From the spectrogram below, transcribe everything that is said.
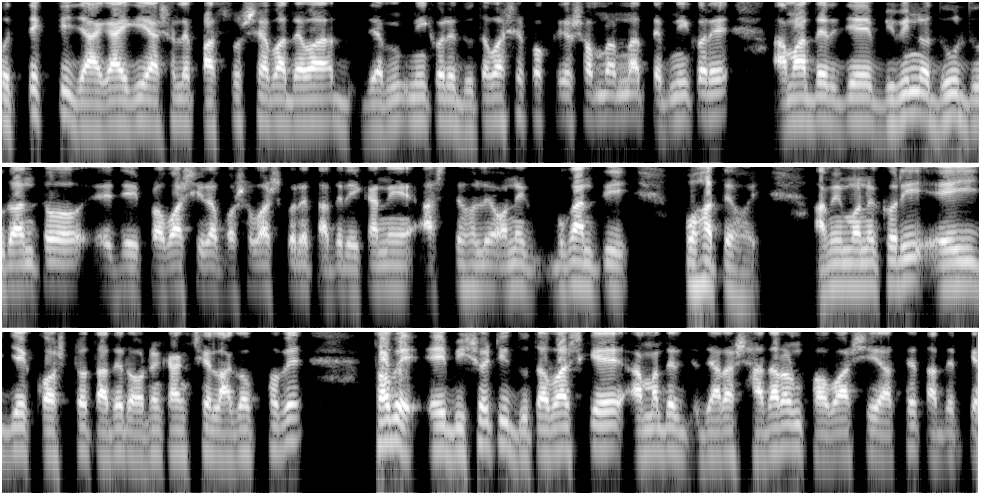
প্রত্যেকটি জায়গায় গিয়ে আসলে পাসপোর্ট সেবা দেওয়া যেমনি করে দূতাবাসের পক্ষে সম্ভব না, তেমনি করে আমাদের যে বিভিন্ন দূর দূরান্ত যে প্রবাসীরা বসবাস করে তাদের এখানে আসতে হলে অনেক ভোগান্তি পোহাতে হয়। আমি মনে করি এই যে কষ্ট তাদের অনেকাংশে লাঘব হবে। তবে এই বিষয়টি দূতাবাসকে, আমাদের যারা সাধারণ প্রবাসী আছে, তাদেরকে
